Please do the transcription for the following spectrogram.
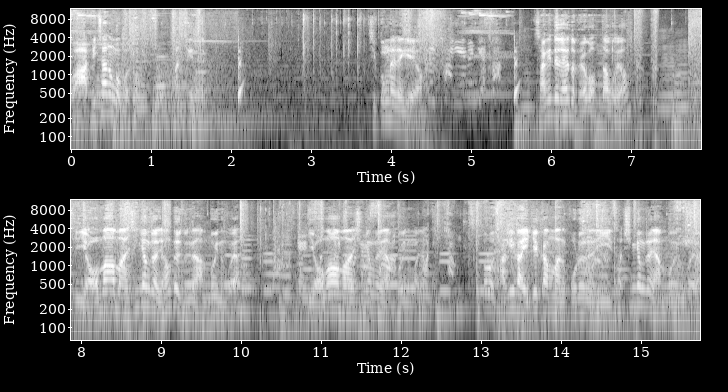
와 피차는 거 보소. 반칙인데. 직공내내기에요. 장인대전 해도 별거 없다고요? 이 어마어마한 신경전이 형들 눈에 안 보이는 거야? 이 어마어마한 신경전이 안 보이는 거냐고 서로 자기가 이길 각만 고르는 이 서- 신경전이 안 보이는 거예요?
